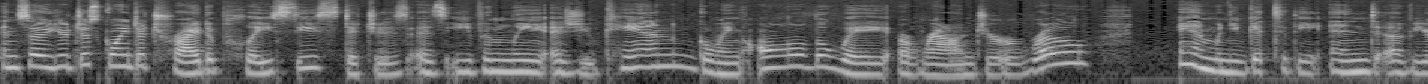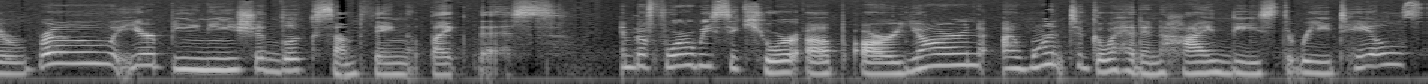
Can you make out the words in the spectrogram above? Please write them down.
And so you're just going to try to place these stitches as evenly as you can, going all the way around your row. And when you get to the end of your row, your beanie should look something like this. And before we secure up our yarn, I want to go ahead and hide these three tails.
